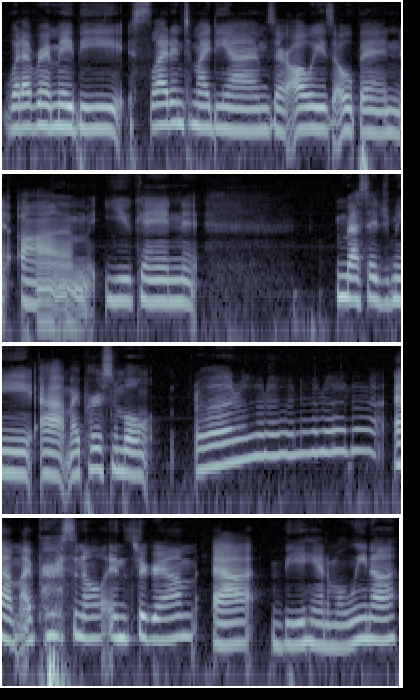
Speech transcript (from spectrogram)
whatever it may be, slide into my DMs. They're always open. Um, you can message me at my personal at my personal Instagram at the Hannah Molina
